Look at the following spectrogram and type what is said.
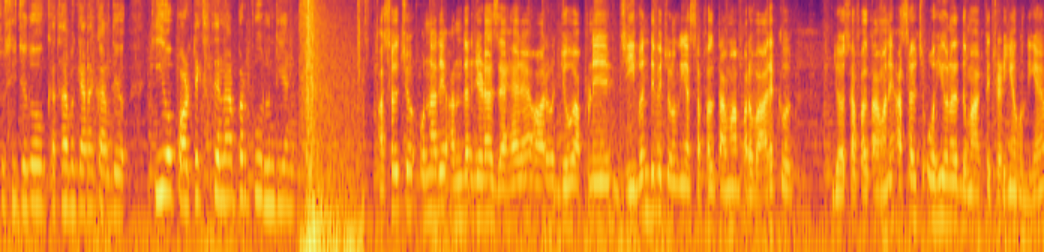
ਤੁਸੀਂ ਜਦੋਂ ਕਥਾ ਵਗੈਰਾ ਕਰਦੇ ਹੋ ਕੀ ਉਹ ਪੋਲਿਟਿਕਸ ਦੇ ਨਾਲ ਭਰਪੂਰ ਹੁੰਦੀਆਂ ਨੇ? ਅਸਲ 'ਚ ਉਹਨਾਂ ਦੇ ਅੰਦਰ ਜਿਹੜਾ ਜ਼ਹਿਰ ਹੈ ਔਰ ਉਹ ਜੋ ਆਪਣੇ ਜੀਵਨ ਦੇ ਵਿੱਚ ਉਹਨਾਂ ਦੀਆਂ ਸਫਲਤਾਵਾਂ ਪਰਿਵਾਰਕ ਜੋ ਸਫਲਤਾਵਾਂ ਨੇ ਅਸਲ 'ਚ ਉਹੀ ਉਹਨਾਂ ਦੇ ਦਿਮਾਗ ਤੇ ਚੜੀਆਂ ਹੁੰਦੀਆਂ।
